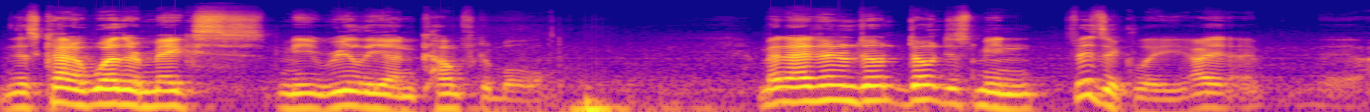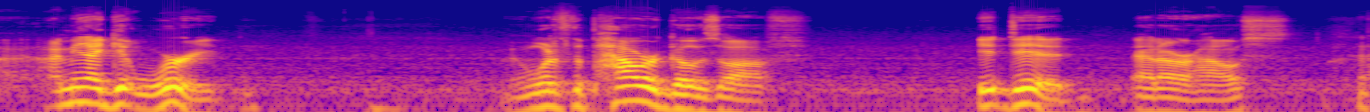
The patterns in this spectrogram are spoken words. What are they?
And this kind of weather makes me really uncomfortable. I mean, I don't, don't, don't just mean physically. I, I, I mean, I get worried. What if the power goes off? It did at our house.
